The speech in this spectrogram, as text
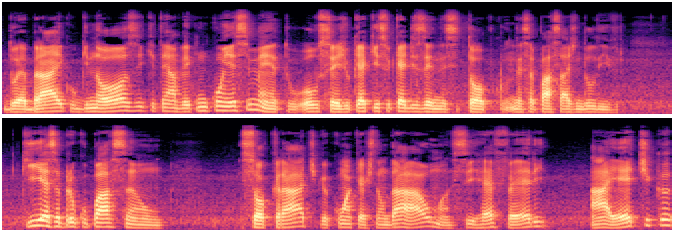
do hebraico gnose, que tem a ver com conhecimento. Ou seja, o que é que isso quer dizer nesse tópico, nessa passagem do livro? Que essa preocupação socrática com a questão da alma se refere à ética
